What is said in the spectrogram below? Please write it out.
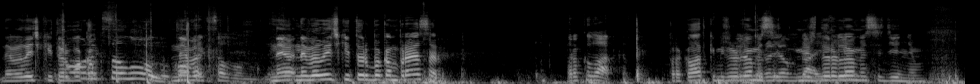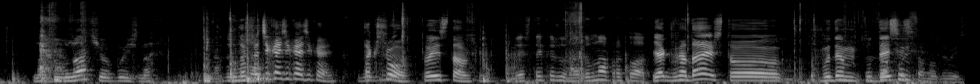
Невеличкий турбо... Коврик салону. Не- Коврик салону, блядь. Не, невеличкий турбокомпресор. Прокладка, блядь. Прокладка між рулем, і, Між рулем, між да, і рулем і сидінням. Надувна чи обична? Та що, чекай, чекай, чекай. Так що, твої ставки. Я ж ти кажу, надувна прокладка. Як вгадаєш, то будемо Тут 10 написано, дивись.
